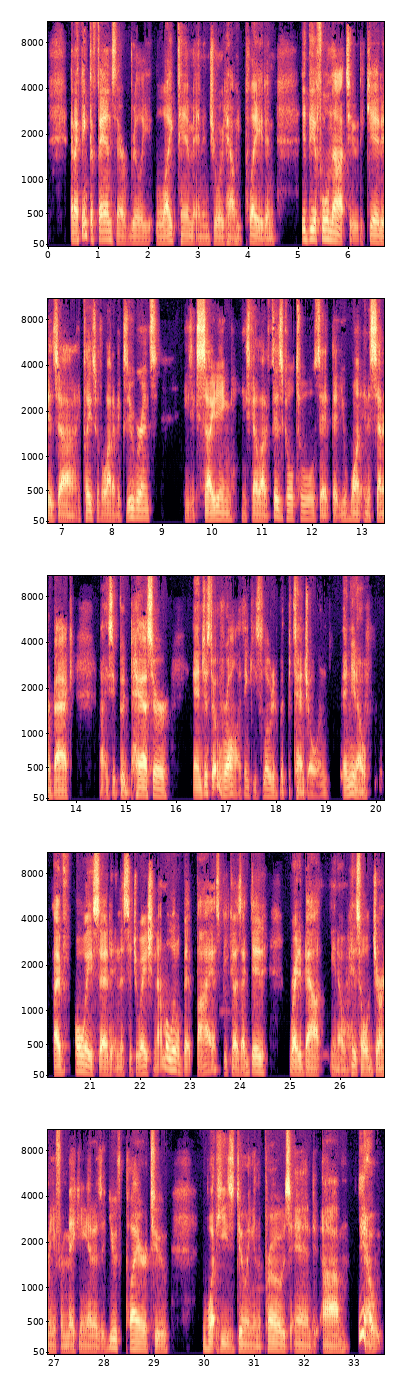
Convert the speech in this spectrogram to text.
And I think the fans there really liked him and enjoyed how he played. And it'd be a fool not to. The kid is, uh, he plays with a lot of exuberance. He's exciting. He's got a lot of physical tools that, that you want in a center back. Uh, he's a good passer. And just overall, I think he's loaded with potential. And, and, you know, I've always said in this situation, I'm a little bit biased because I did write about, you know, his whole journey from making it as a youth player to what he's doing in the pros. And, um, you know,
